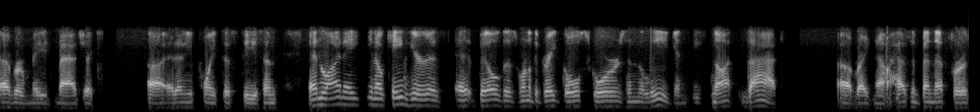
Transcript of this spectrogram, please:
ever made magic uh, at any point this season. And Laine, you know, came here as, as billed as one of the great goal scorers in the league, and he's not that uh, right now. Hasn't been that for a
